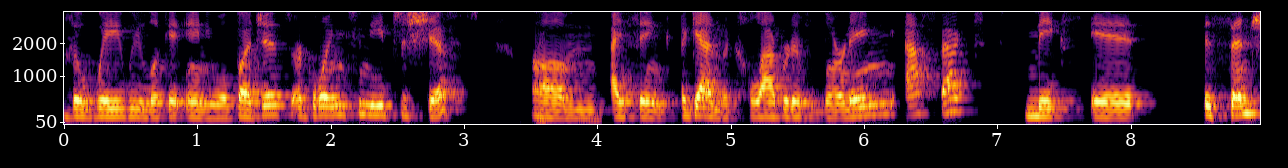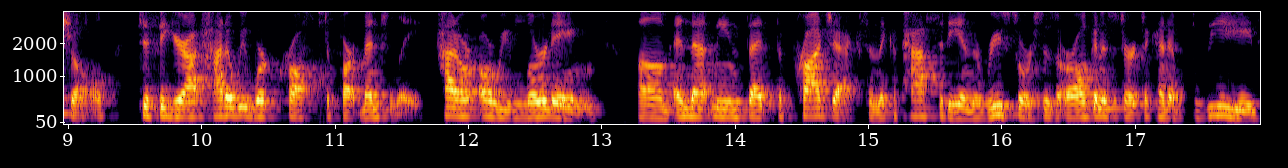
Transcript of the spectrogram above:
the way we look at annual budgets are going to need to shift. Um, I think, again, the collaborative learning aspect makes it essential to figure out how do we work cross departmentally? How are, are we learning? Um, and that means that the projects and the capacity and the resources are all going to start to kind of bleed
